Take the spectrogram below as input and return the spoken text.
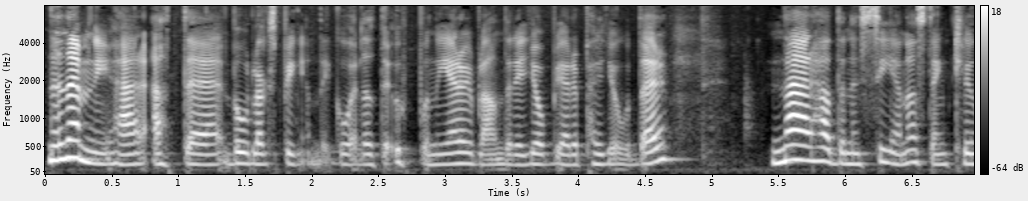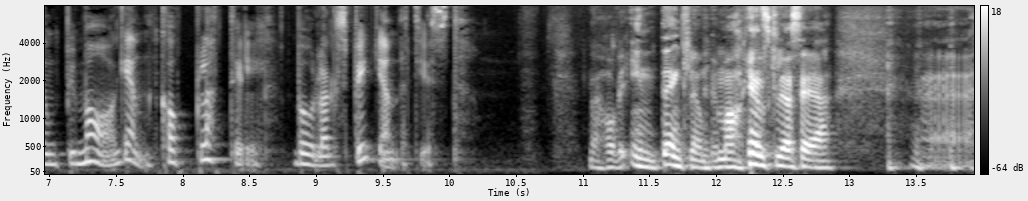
Ni nämner ju här att eh, bolagsbyggande går lite upp och ner och ibland är det jobbigare perioder. När hade ni senast en klump i magen kopplat till bolagsbyggandet just? När har vi inte en klump i magen skulle jag säga. Eh,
